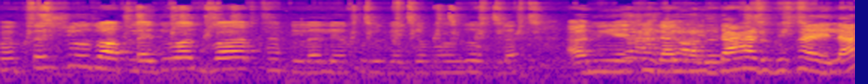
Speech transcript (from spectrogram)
फक्त शिव झोपलाय. दिवसभर थकलं लेकरू त्याच्यामुळे झोपलं. आणि याची लागली दाढ दुखायला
